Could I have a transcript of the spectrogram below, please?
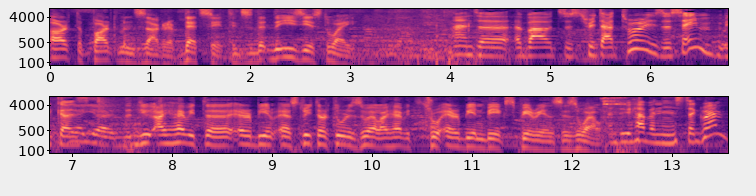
Art Apartment Zagreb. That's it. It's the, the easiest way. And uh, about the street art tour is the same because yeah, yeah. I have it uh, Airbnb uh, street art tour as well. I have it through Airbnb experience as well. And do you have an Instagram?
